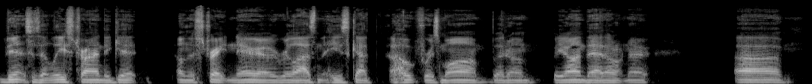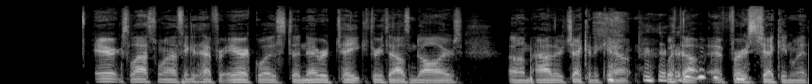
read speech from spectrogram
Vince is at least trying to get on the straight and narrow, realizing that he's got a hope for his mom. But um, beyond that, I don't know. Uh, Eric's last one I think I had for Eric was to never take three thousand dollars um, out of their checking account without at first checking with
